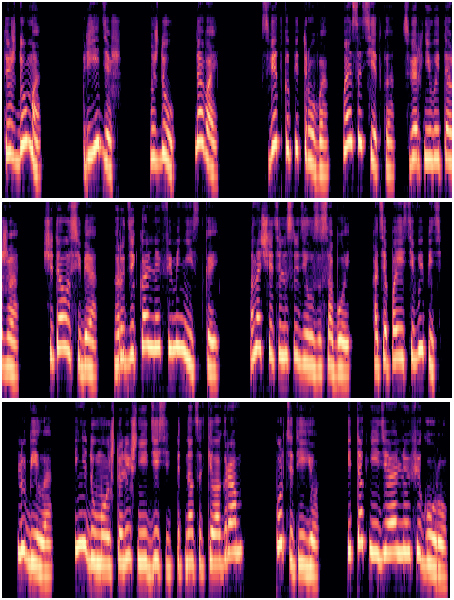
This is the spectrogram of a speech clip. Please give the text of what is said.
Ты ж дома? Приедешь? Жду. Давай. Светка Петрова, моя соседка с верхнего этажа, считала себя радикальной феминисткой. Она тщательно следила за собой, хотя поесть и выпить любила и не думала, что лишние 10-15 килограмм портят ее и так не идеальную фигуру.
